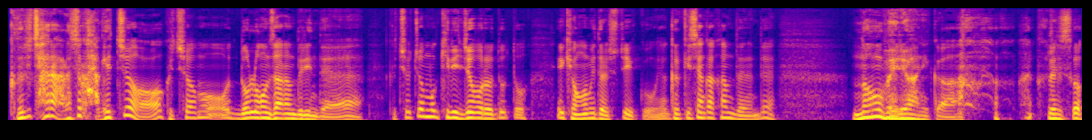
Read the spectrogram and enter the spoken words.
그들이 잘 알아서 가겠죠. 그쵸. 뭐, 놀러 온 사람들인데. 그쵸. 좀 뭐 길 잊어버려도 또 경험이 될 수도 있고. 그냥 그렇게 생각하면 되는데. 너무 배려하니까. 그래서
